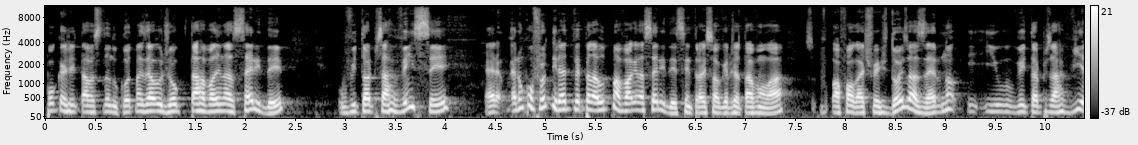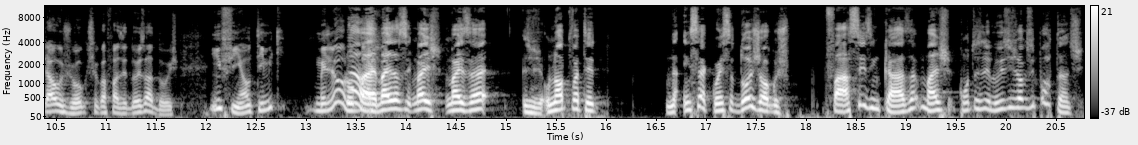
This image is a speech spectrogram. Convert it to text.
pouca gente estava se dando conta, mas é o jogo que estava valendo a Série D. O Vitória precisava vencer. Era, era um confronto direto pela última vaga da Série D. Central e Salgueiro já estavam lá. O Afogados fez 2x0 não- e, e o Vitória precisava virar o jogo, chegou a fazer 2x2. Enfim, é um time que melhorou. Não, mas- é, mas assim, mas, mas é. O Náutico vai ter, em sequência, dois jogos fáceis em casa, mas contas de luz e jogos importantes.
